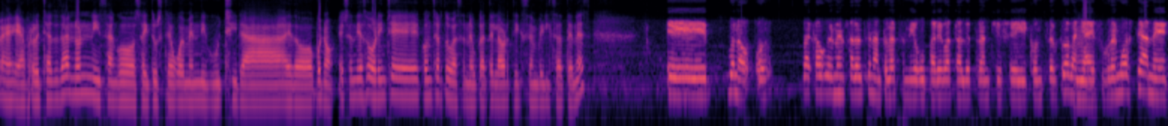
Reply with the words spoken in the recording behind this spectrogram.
e, aprobetxatuta, non izango zaituzte hemendik gutxira, edo, bueno, esan diazu, oraintxe kontzertu bazen neukatela hortik zen biltzaten, ez? E, bueno, dakau hemen zarautzen antolatzen diegu pare bat talde frantsesei kontzertua, baina Mm. ez urrengo astean e,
